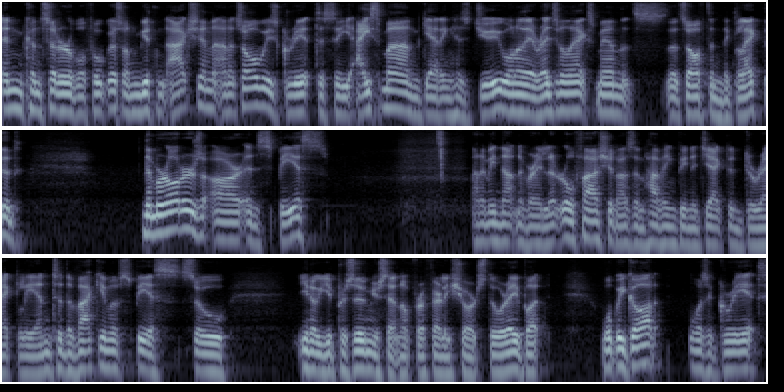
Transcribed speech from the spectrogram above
inconsiderable focus on mutant action, and it's always great to see Iceman getting his due, one of the original X Men that's that's often neglected. The Marauders are in space, and I mean that in a very literal fashion, as in having been ejected directly into the vacuum of space. So, you know, you'd presume you're setting up for a fairly short story, but what we got was a great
